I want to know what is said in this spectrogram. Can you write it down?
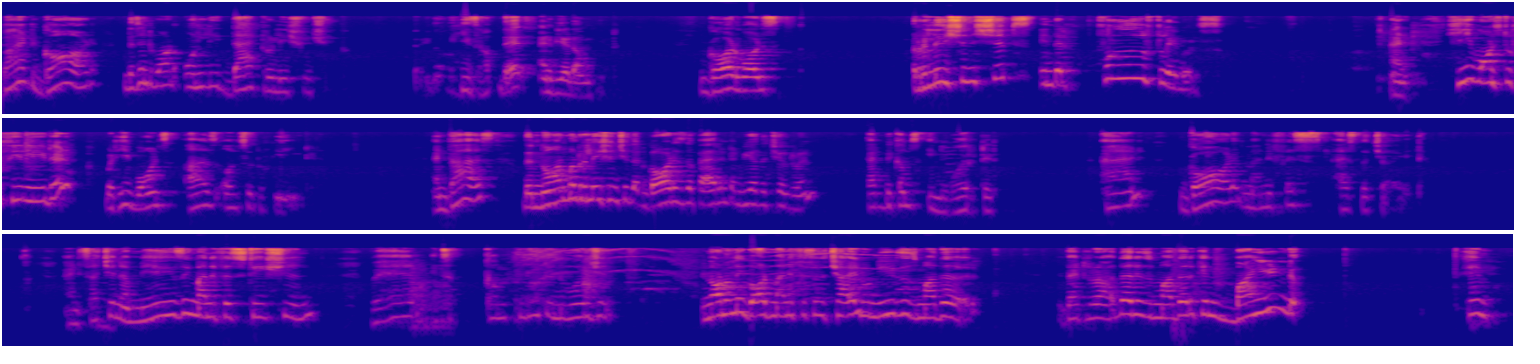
But God doesn't want only that relationship. He's up there and we are down here. God wants relationships in their full flavors. And He wants to feel needed, but He wants us also to feel needed. And thus, the normal relationship that God is the parent and we are the children, that becomes inverted. And God manifests as the child. And such an amazing manifestation where it's a complete inversion. Not only God manifests as a child who needs his mother, that rather his mother can bind him.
